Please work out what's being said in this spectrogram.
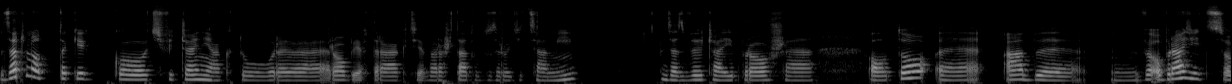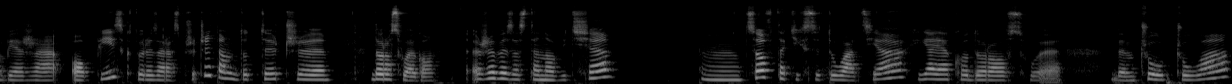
zacznę od takiego ćwiczenia, które robię w trakcie warsztatów z rodzicami. Zazwyczaj proszę o to, e, aby mm, wyobrazić sobie, że opis, który zaraz przeczytam, dotyczy dorosłego, żeby zastanowić się, mm, co w takich sytuacjach ja jako dorosły bym czuł, czuła,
